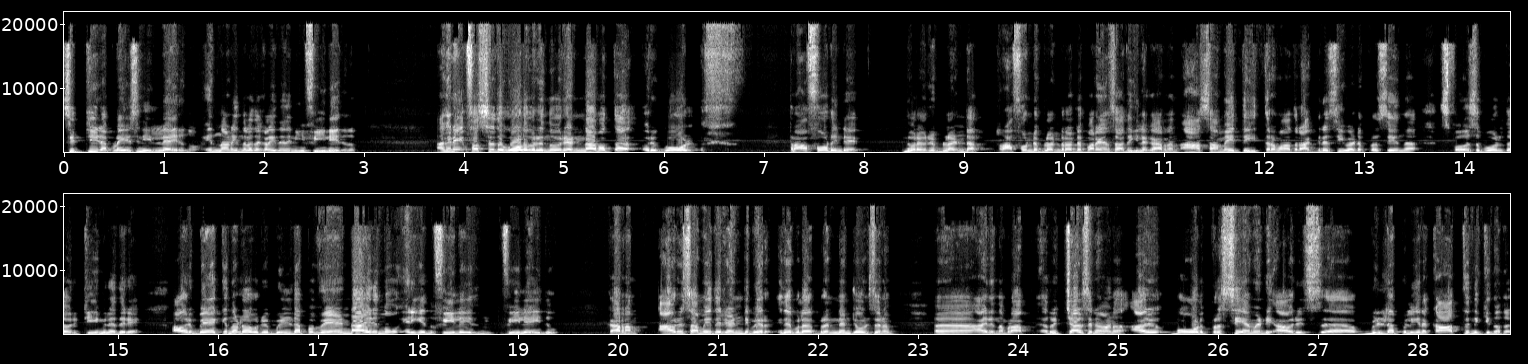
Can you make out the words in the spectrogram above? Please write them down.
സിറ്റിയുടെ പ്ലേസിന് ഇല്ലായിരുന്നു. എന്നാണ് ഇന്നലത്തെ കളിയിൽ നിന്ന് എനിക്ക് ഫീൽ ചെയ്തത്. അങ്ങനെ ഫസ്റ്റത്തെ ഗോൾ വരുന്നു. രണ്ടാമത്തെ ഒരു ഗോൾ ട്രാഫോർഡിന്റെ എന്താ പറയുക ഒരു ബ്ലണ്ടർ ട്രാഫോർഡിന്റെ ബ്ലണ്ടർ ആയിട്ട് പറയാൻ സാധിക്കില്ല. കാരണം ആ സമയത്ത് ഇത്രമാത്രം അഗ്രസീവായിട്ട് പ്രസ് ചെയ്യുന്ന സ്പേഴ്സ് പോലത്തെ ഒരു ടീമിനെതിരെ ആ ഒരു ബേക്കിൽ നിന്നുള്ള ഒരു ബിൽഡപ്പ് വേണ്ടായിരുന്നു എനിക്കൊന്ന് ഫീൽ ചെയ്തു ഫീൽ ചെയ്തു. കാരണം ആ ഒരു സമയത്ത് രണ്ടുപേർ ഇതേപോലെ ബ്രണ്ടൻ ജോൺസണും ആയിരുന്നു നമ്മുടെ റിച്ചാർഡ്സനുമാണ് ആ ഒരു ബോൾ പ്രസ് ചെയ്യാൻ വേണ്ടി ആ ഒരു ബിൽഡപ്പിൽ ഇങ്ങനെ കാത്തു നിൽക്കുന്നത്.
